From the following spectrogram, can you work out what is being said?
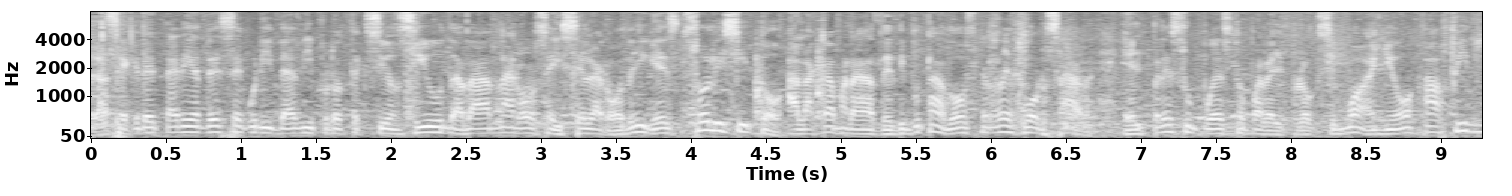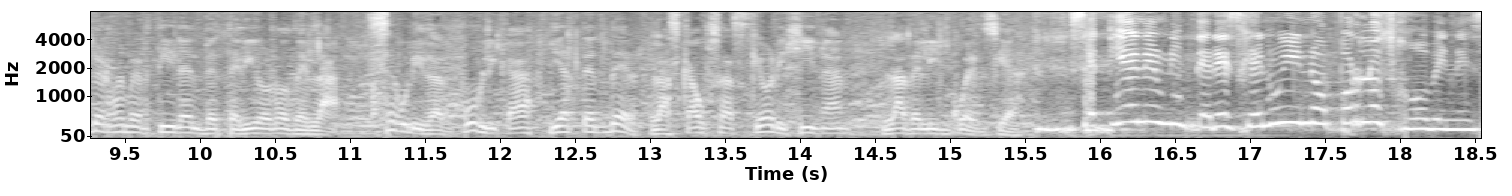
La secretaria de Seguridad y Protección Ciudadana, Rosa Isela Rodríguez, solicitó a la Cámara de Diputados reforzar el presupuesto para el próximo año a fin de revertir el deterioro de la seguridad pública y atender las causas que originan la delincuencia. Se tiene un interés genuino por los jóvenes,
